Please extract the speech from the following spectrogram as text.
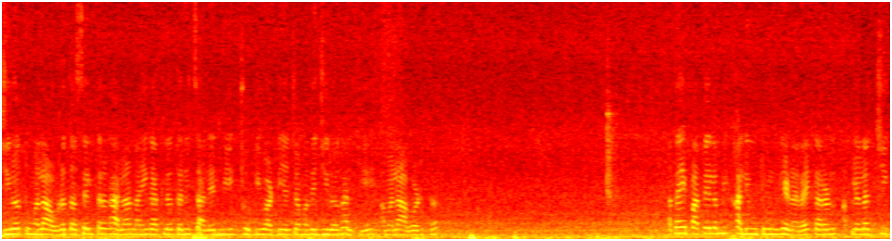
जिरं तुम्हाला आवडत असेल तर घाला नाही घातलं तरी चालेल. मी एक छोटी वाटी याच्यामध्ये जिरं घालते आम्हाला आवडतं. आता हे पातेलं मी खाली उतरून घेणार आहे कारण आपल्याला चीक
